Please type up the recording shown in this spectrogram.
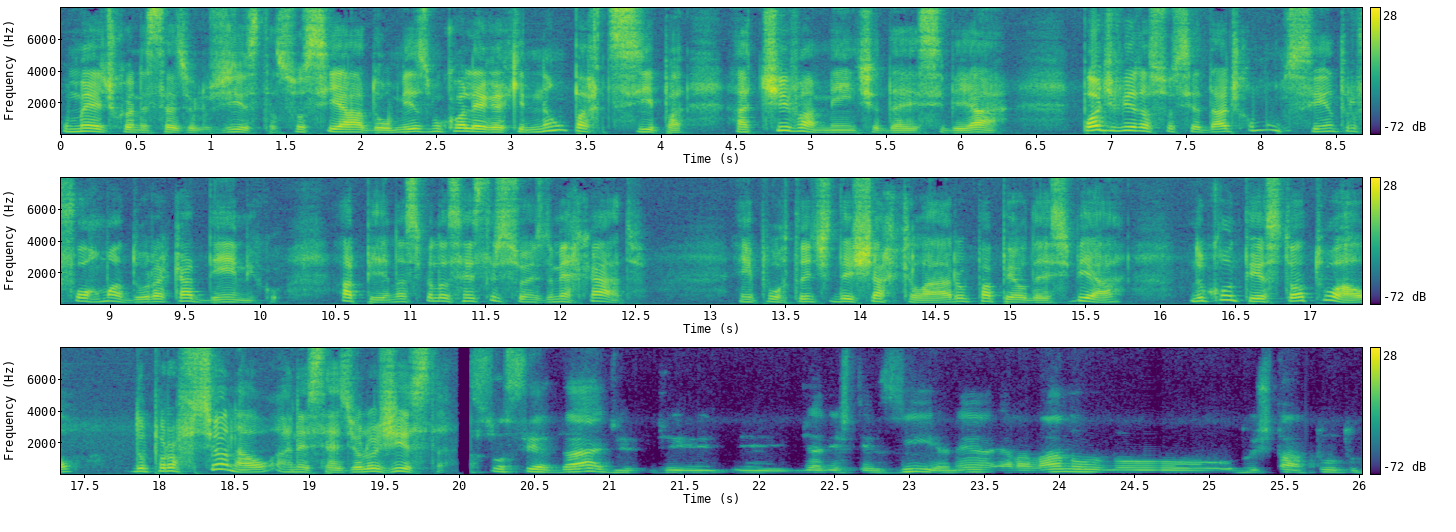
O médico anestesiologista, associado ou mesmo colega que não participa ativamente da SBA, pode ver a sociedade como um centro formador acadêmico, apenas pelas restrições do mercado. É importante deixar claro o papel da SBA no contexto atual do profissional anestesiologista. A sociedade de, de, de anestesia, né, ela lá no, no, no, estatuto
